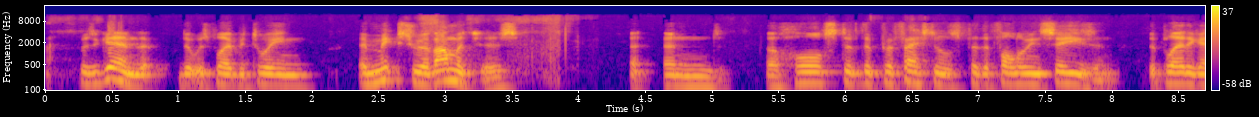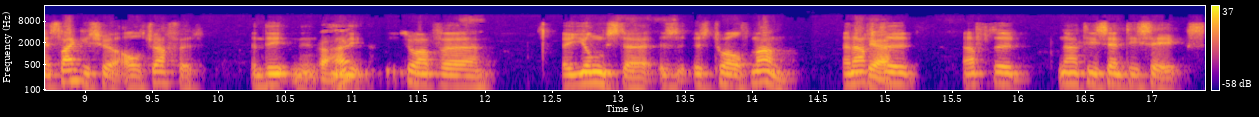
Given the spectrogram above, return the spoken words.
there was a game that, that was played between a mixture of amateurs and a host of the professionals for the following season that played against Lancashire at Old Trafford, and they, Right. they used to have a, a youngster as as 12th man, and after after 1976,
